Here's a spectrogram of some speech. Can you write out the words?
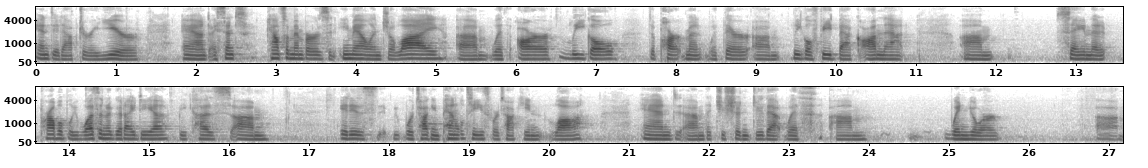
end it after a year. And I sent council members an email in July um, with our legal department with their um, legal feedback on that, um, saying that it probably wasn't a good idea because um, it is, we're talking penalties, we're talking law, and um, that you shouldn't do that with um, when you're um,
